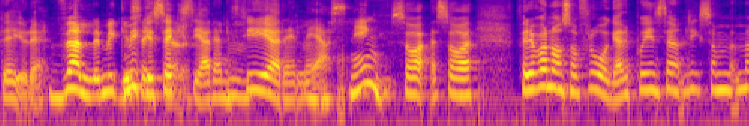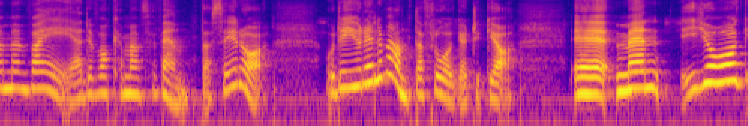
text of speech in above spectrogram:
Det är ju det. Väldigt mycket, Mycket sexigare. sexigare än föreläsning. Så, så, för det var någon som frågade på Instagram, liksom, men, men vad är det? Vad kan man förvänta sig då? Och det är ju relevanta frågor tycker jag. Eh, men jag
